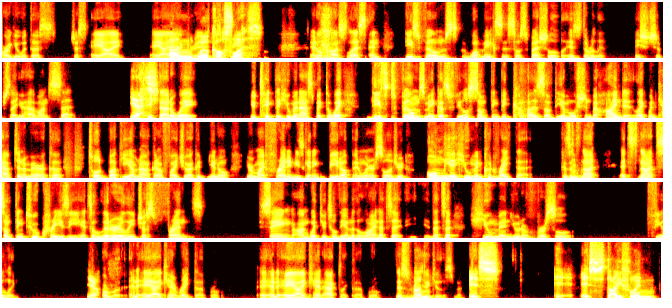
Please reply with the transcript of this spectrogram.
argue with us, just AI. AI and will cost less. It'll cost less. And these films, what makes it so special is the relationships that you have on set Yes. You take that away. You take the human aspect away. these films make us feel something because of the emotion behind it. Like when Captain America told Bucky, I'm not going to fight you. I could, you know, you're my friend and he's getting beat up in Winter Soldier. Only a human could write that because it's mm-hmm. not it's not something too crazy. It's a literally just friends saying I'm with you till the end of the line. That's a that's a human universal feeling. Yeah. An AI can't write that, bro. An AI can't act like that, bro. This is ridiculous, man. It's it, it's stifling.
